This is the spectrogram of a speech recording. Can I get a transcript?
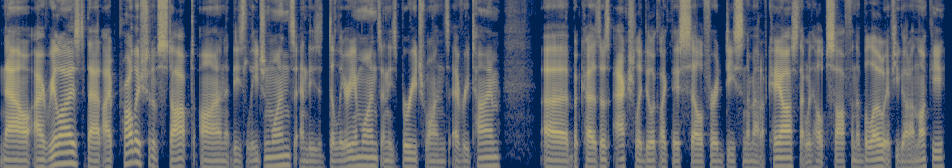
Now, I realized that I probably should have stopped on these Legion ones and these Delirium ones and these Breach ones every time uh, because those actually do look like they sell for a decent amount of chaos. That would help soften the blow if you got unlucky.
